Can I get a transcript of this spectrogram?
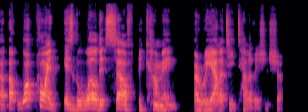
Uh, at what point is the world itself becoming a reality television show?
